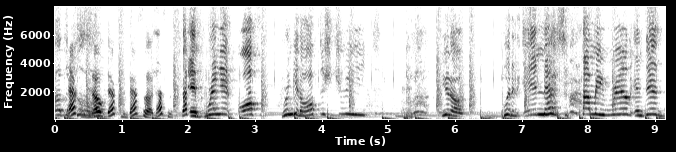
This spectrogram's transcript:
other that's, car. No, that's that's a that's a second. and bring it off, bring it off the street. You know, put it in that. I mean, really, and then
